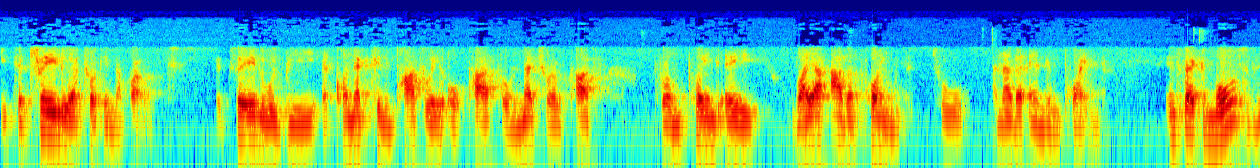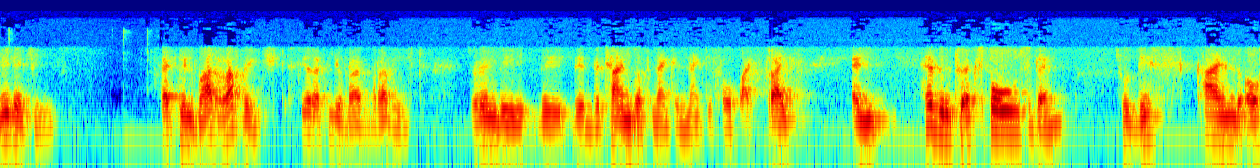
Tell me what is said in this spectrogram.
it's a trail we are talking about. A trail will be a connecting pathway or path or natural path from point A via other points to another ending point. In fact, most villages had been ravaged, seriously ravaged, during the, the, the, the times of 1994 by strikes, and having to expose them to this kind of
